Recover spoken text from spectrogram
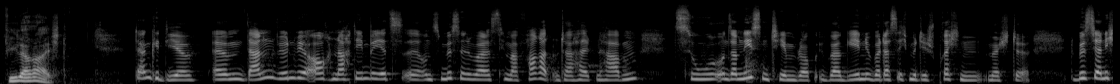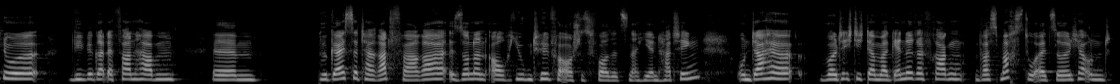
viel erreicht. Danke dir. Ähm, dann würden wir auch, nachdem wir jetzt äh, uns ein bisschen über das Thema Fahrrad unterhalten haben, zu unserem nächsten Themenblock übergehen, über das ich mit dir sprechen möchte. Du bist ja nicht nur, wie wir gerade erfahren haben, ähm, begeisterter Radfahrer, sondern auch Jugendhilfeausschussvorsitzender hier in Hattingen. Und daher wollte ich dich da mal generell fragen, was machst du als solcher und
